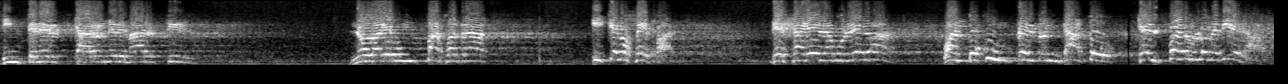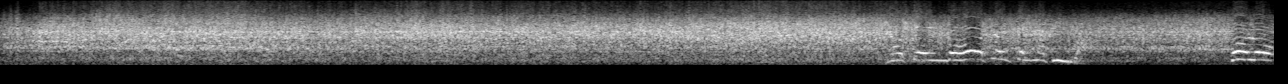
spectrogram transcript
Sin tener carne de mártir, no daré un paso atrás y que lo sepan, dejaré la moneda cuando cumple el mandato que el pueblo me diera. No tengo otra alternativa. Solo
